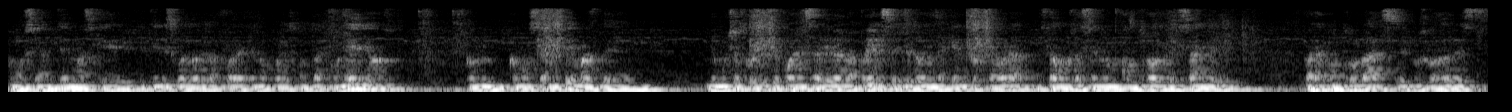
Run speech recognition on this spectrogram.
como sean temas que, que tienes jugadores afuera que no puedes contar con ellos, con, como sean temas de, de, muchas cosas que pueden salir a la prensa. Yo doy un ejemplo que ahora estamos haciendo un control de sangre para controlarse los jugadores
